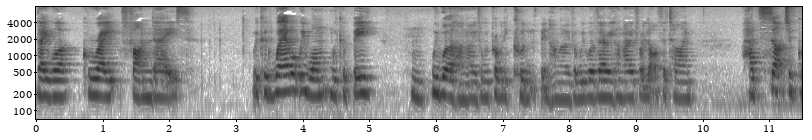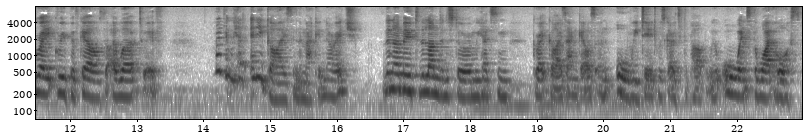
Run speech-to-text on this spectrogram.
they were great fun days. We could wear what we want. We could be, hmm, we were hungover. We probably couldn't have been hungover. We were very hungover a lot of the time. I had such a great group of girls that I worked with. I don't think we had any guys in the Mac in Norwich. Then I moved to the London store and we had some great guys and girls and all we did was go to the pub. We all went to the White Horse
